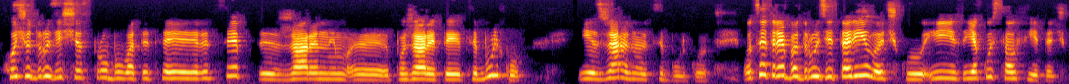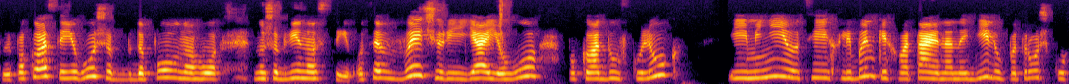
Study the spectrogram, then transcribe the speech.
Хочу, друзі, ще спробувати цей рецепт з жареним, е, пожарити цибульку і з жареною цибулькою. Оце треба, друзі, тарілочку і якусь салфеточку, і покласти його, щоб до повного, ну, щоб він остив. Оце ввечері я його покладу в кульок, і мені оцієї хлібинки хватає на неділю потрошку.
